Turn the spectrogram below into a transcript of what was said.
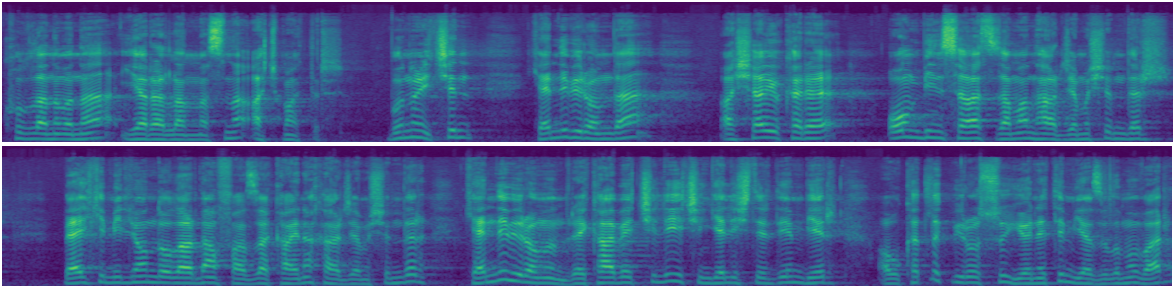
kullanımına, yararlanmasına açmaktır. Bunun için kendi büromda aşağı yukarı 10 bin saat zaman harcamışımdır. Belki milyon dolardan fazla kaynak harcamışımdır. Kendi büromun rekabetçiliği için geliştirdiğim bir avukatlık bürosu yönetim yazılımı var.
